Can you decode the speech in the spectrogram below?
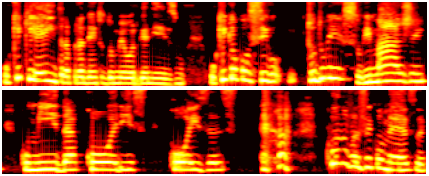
O que, que entra para dentro do meu organismo? O que, que eu consigo? Tudo isso: imagem, comida, cores, coisas. Quando você começa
